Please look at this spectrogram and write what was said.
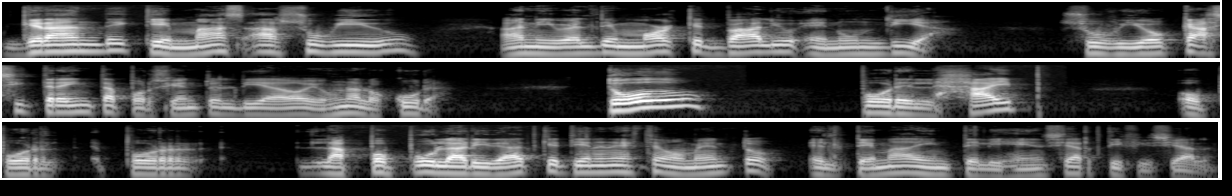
grande que más ha subido a nivel de market value en un día. Subió casi 30% el día de hoy. Es una locura. Todo por el hype o por, por la popularidad que tiene en este momento el tema de inteligencia artificial.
